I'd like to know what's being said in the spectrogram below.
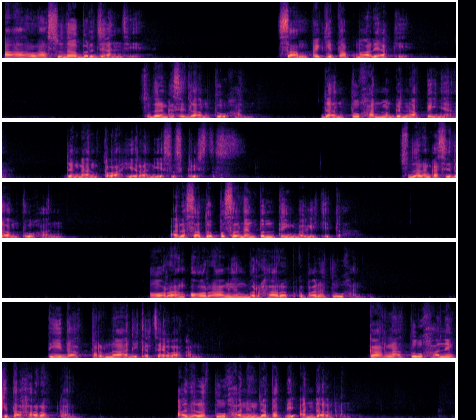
Allah sudah berjanji. Sampai kitab Maliaki, Saudara yang kasih dalam Tuhan. Dan Tuhan menggenapinya dengan kelahiran Yesus Kristus. Saudara yang kasih dalam Tuhan. Ada satu pesan yang penting bagi kita. Orang-orang yang berharap kepada Tuhan tidak pernah dikecewakan. Karena Tuhan yang kita harapkan adalah Tuhan yang dapat diandalkan.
